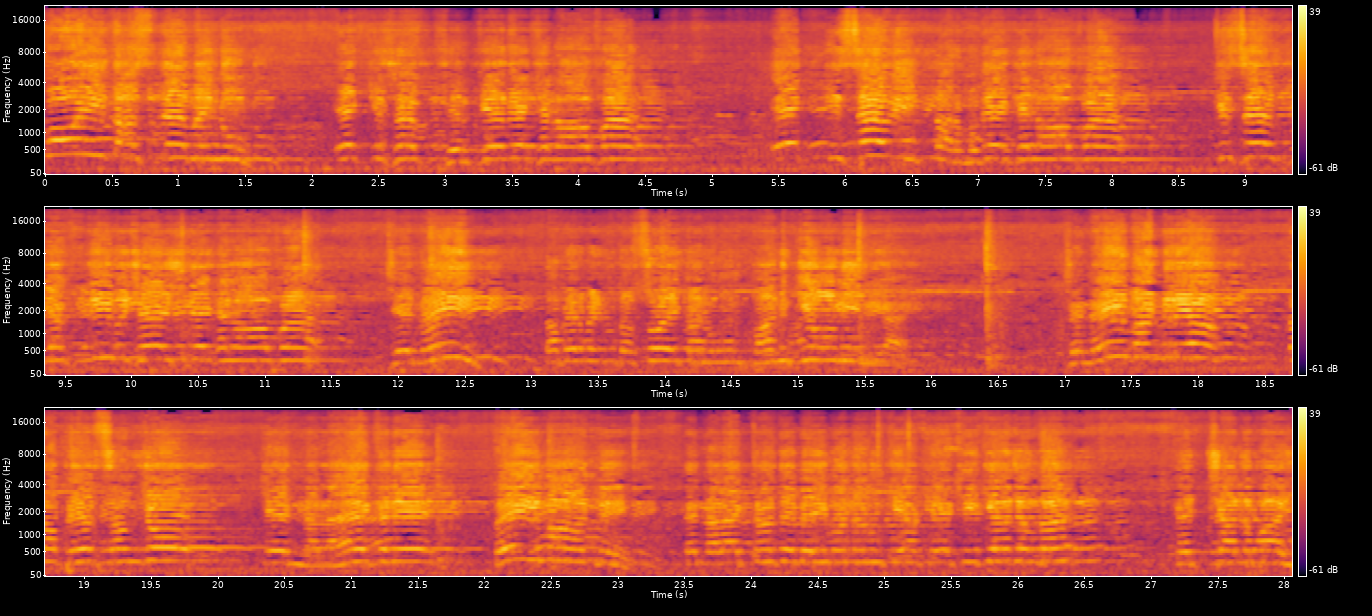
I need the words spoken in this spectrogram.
ਕੋਈ ਦੱਸ ਦੇ ਮੈਨੂੰ, ਇਹ ਕਿਸੇ ਫਿਰਕੇ ਦੇ ਖਿਲਾਫ ਹੈ? ਇਹ ਕਿਸੇ ਵੀ ਧਰਮ ਦੇ ਖਿਲਾਫ ਹੈ? ਕਿਸੇ ਵਿਅਕਤੀ ਵਿਸ਼ੇਸ਼ ਦੇ ਖਿਲਾਫ ਹੈ? ਜੇ ਨਹੀਂ, ਤਾਂ ਫਿਰ ਮੈਨੂੰ ਦੱਸੋ ਇਹ ਕਾਨੂੰਨ ਬਣ ਕਿਉਂ ਨਹੀਂ ਰਿਹਾ ਹੈ? ਜੇ ਨਹੀਂ ਬਣ ਰਿਹਾ, ਤਾਂ ਫਿਰ ਸਮਝੋ ਕਿ ਨਲਾਇਕ ਨੇ, ਬੇਈਮਾਨ ਨੇ। ਤੇ ਨਲਾਇਕਾਂ ਤੇ ਬੇਈਮਾਨਾਂ ਨੂੰ ਕਿਹਾ ਕਿ ਕੀ ਕਿਹਾ ਜਾਂਦਾ ਹੈ? ਕਿ ਚੱਲ ਭਾਈ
